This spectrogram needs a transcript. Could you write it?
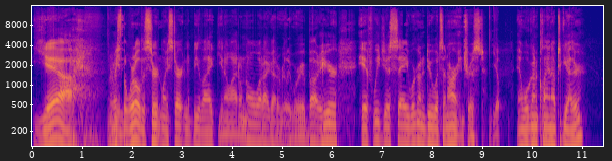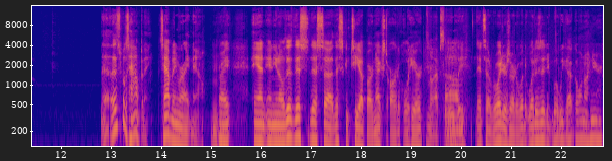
yeah, I mean- the world is certainly starting to be like, you know, I don't know what I got to really worry about here. If we just say we're going to do what's in our interest Yep. and we're going to clan up together, that's what's happening. It's happening right now, Mhm. right? And and you know this this this uh, this can tee up our next article here. No, absolutely. Um, it's a Reuters article. What what is it? What we got going on here,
